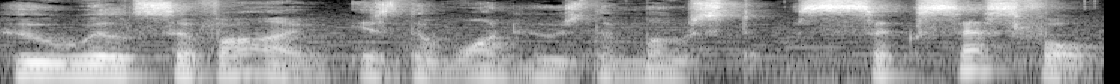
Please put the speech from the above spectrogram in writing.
who will survive is the one who's the most successful.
